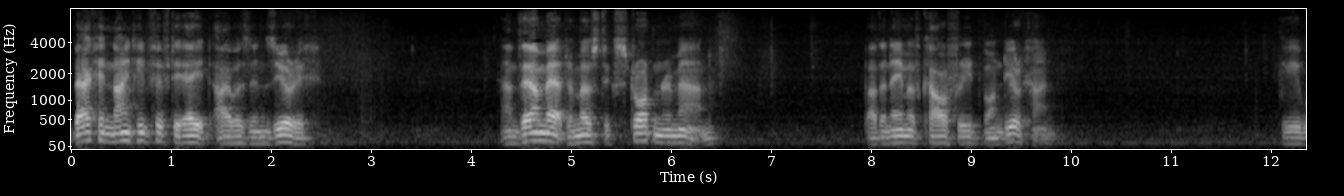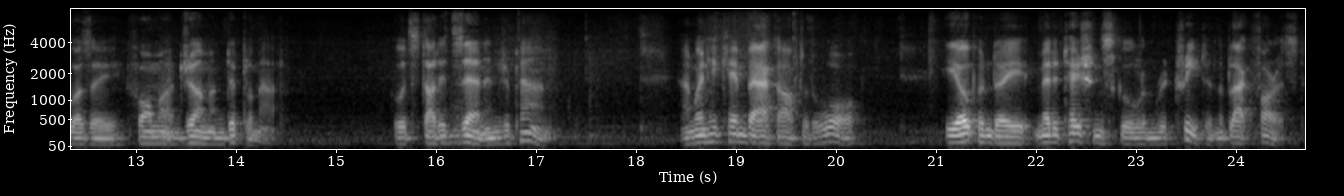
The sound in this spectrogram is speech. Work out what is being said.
back in 1958, I was in Zurich and there met a most extraordinary man by the name of Karlfried von Dürckheim. He was a former German diplomat who had studied Zen in Japan. And when he came back after the war, he opened a meditation school and retreat in the Black Forest.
